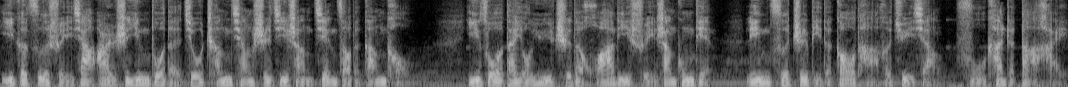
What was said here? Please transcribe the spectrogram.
一个自水下二十英多的旧城墙石基上建造的港口，一座带有浴池的华丽水上宫殿，鳞次栉比的高塔和巨像俯瞰着大海。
